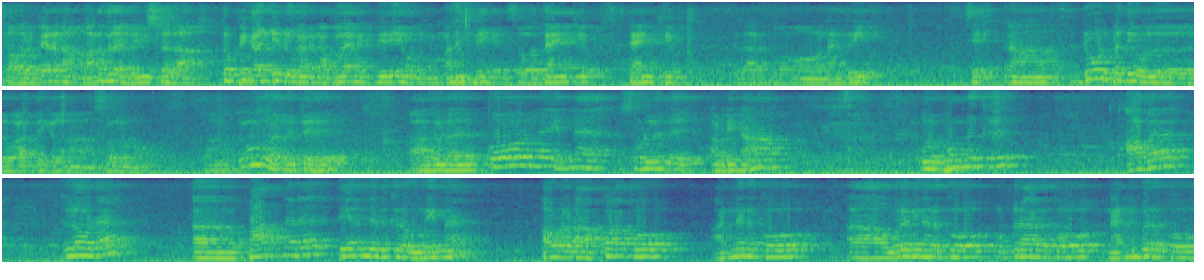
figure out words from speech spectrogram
So, அவர் பேரை நான் மறந்துடுறேன் யூஸ்வலா தொப்பி கழட்டிட்டு இருக்காருங்க அப்பதான் எனக்கு தெரியும் நீங்க மறந்துட்டீங்க. ஸோ தேங்க்யூ தேங்க்யூ எல்லாருக்கும் நன்றி. சரி நான் டூட் பத்தி ஒரு வார்த்தைகள் நான் சொல்லணும். டூட் வந்துட்டு அதோட கோர்ல என்ன சொல்லுது அப்படின்னா ஒரு பொண்ணுக்கு அவ அவளோட பார்ட்னரை தேர்ந்தெடுக்கிற உரிமை அவளோட அப்பாக்கோ அண்ணனுக்கோ உறவினருக்கோ உற்றாருக்கோ நண்பருக்கோ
